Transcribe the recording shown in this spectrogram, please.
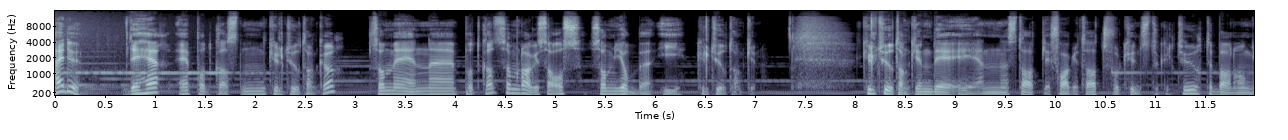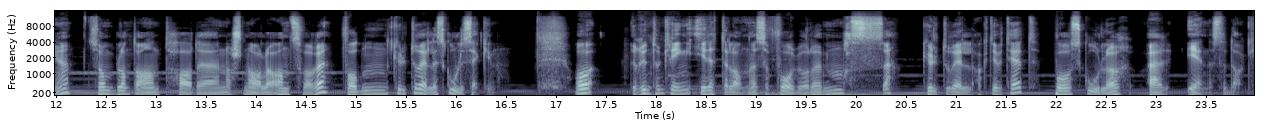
Hei du. Det her er podkasten Kulturtanker, som er en podkast som lages av oss som jobber i Kulturtanken. Kulturtanken er en statlig fagetat for kunst og kultur til barn og unge, som bl.a. har det nasjonale ansvaret for Den kulturelle skolesekken. Og rundt omkring i dette landet så foregår det masse kulturell aktivitet på skoler hver eneste dag.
